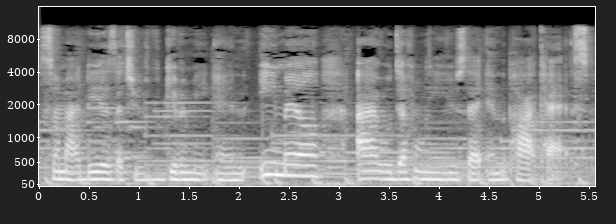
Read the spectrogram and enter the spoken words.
some ideas that you've given me in email, I will definitely use that in the podcast.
